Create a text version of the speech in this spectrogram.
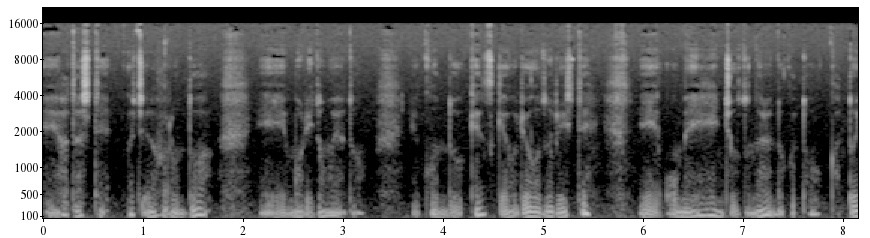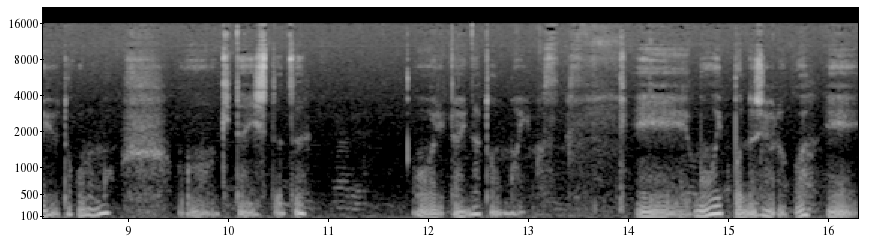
えー、果たしてうちのフロントは、えー、森友哉と、え、近藤健介を両取りして、えお名返上となるのかどうかというところも期待しつつ終わりたいなと思います。えもう一本の収録は、え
